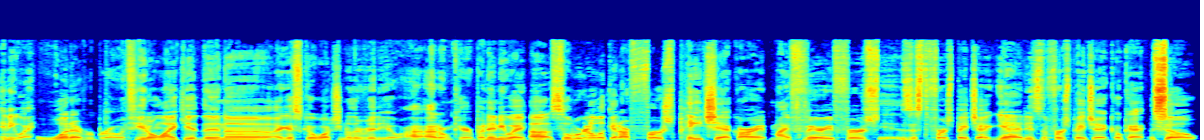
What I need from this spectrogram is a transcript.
anyway, whatever, bro. If you don't like it, then uh, I guess go watch another video. I, I don't care. But anyway, uh, so we're going to look at our first paycheck, all right? My very first, is this the first paycheck? Yeah, it is the first paycheck. Okay. So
